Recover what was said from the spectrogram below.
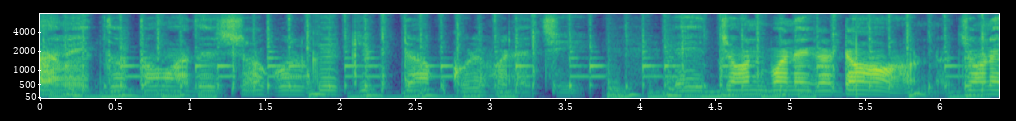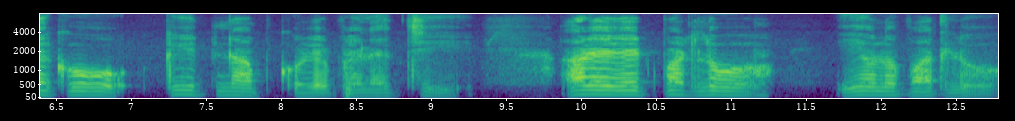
আমি তো তোমাদের সকলকে কিডন্যাপ করে ফেলেছি। এই জন বানেগা ডন, জনেকো কিডন্যাপ করে ফেলেছি। আরে রেড পাতলু ইয়েলো পাতলু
